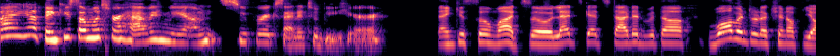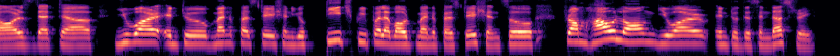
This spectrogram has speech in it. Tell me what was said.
Hi, yeah, thank you so much for having me. I'm super excited to be here. Thank you so much. So let's get started with a warm introduction of yours that uh, you are into manifestation. You teach people about manifestation. So from how long you are into this industry?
